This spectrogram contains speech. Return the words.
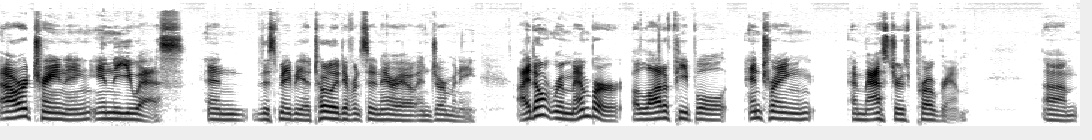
our training in the US, and this may be a totally different scenario in Germany, I don't remember a lot of people entering a master's program. Um,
